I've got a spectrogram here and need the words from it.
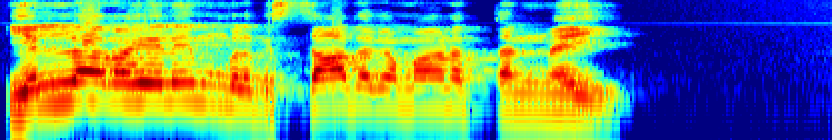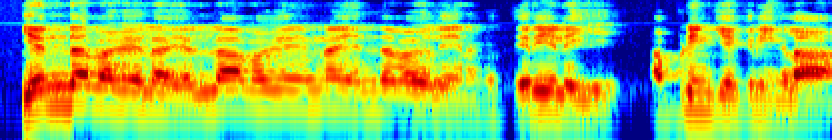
எல்லா வகையிலையும் உங்களுக்கு சாதகமான தன்மை. எந்த வகையில? எல்லா வகையிலும்னா எந்த வகையில? எனக்கு தெரியலையே. அப்படின்னு கேக்குறீங்களா?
